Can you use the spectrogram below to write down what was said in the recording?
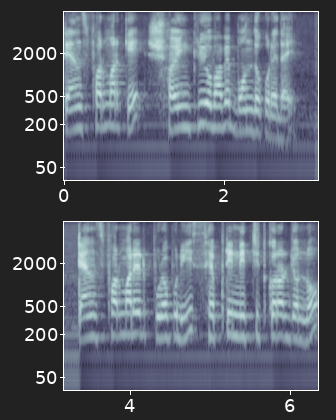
ট্রান্সফরমারকে স্বয়ংক্রিয়ভাবে বন্ধ করে দেয়। ট্রান্সফরমারের পুরোপুরি সেফটি নিশ্চিত করার জন্য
